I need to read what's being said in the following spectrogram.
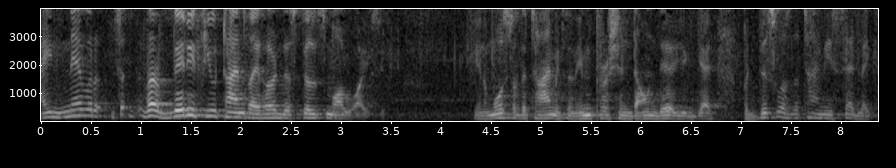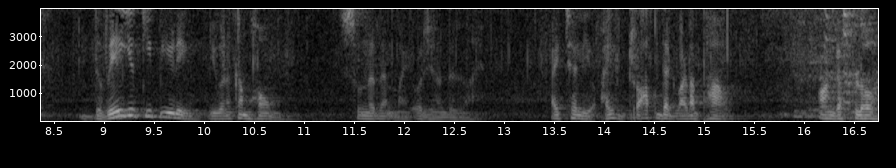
I never, so there are very few times I heard the still small voice. You know, most of the time it's an impression down there you get. But this was the time he said, like, the way you keep eating, you're going to come home sooner than my original design. I tell you, I dropped that vada pav on the floor.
